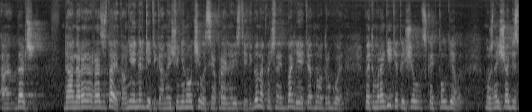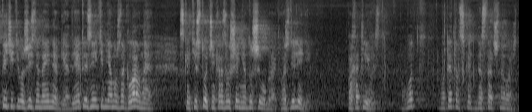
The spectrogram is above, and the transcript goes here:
а дальше – да, она рождает, а у нее энергетика, она еще не научилась себя правильно вести. Ребенок начинает болеть, одно, другое. Поэтому родить это еще, так сказать, полдела. Нужно еще обеспечить его жизненной энергией. А для этого, извините меня, нужно главное, так сказать, источник разрушения души убрать, вожделение, похотливость. Вот, вот это, так сказать, достаточно важно.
